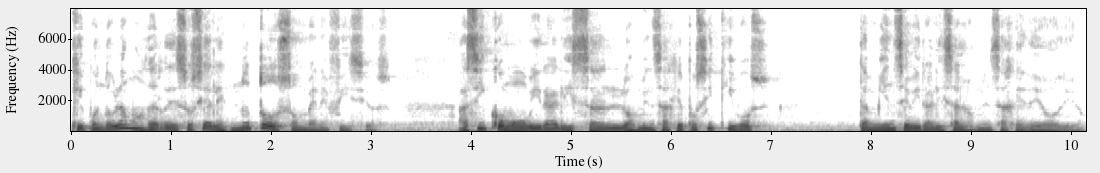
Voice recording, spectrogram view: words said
que cuando hablamos de redes sociales no todos son beneficios. Así como viralizan los mensajes positivos, también se viralizan los mensajes de odio.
